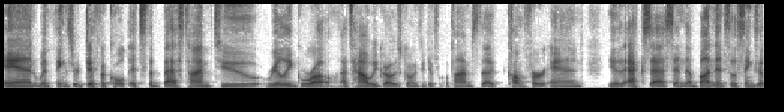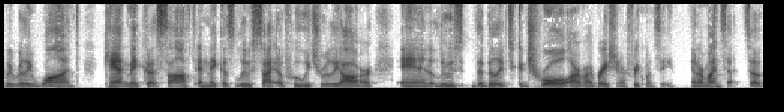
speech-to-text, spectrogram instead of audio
And when things are difficult, it's the best time to really grow. That's how we grow is going through difficult times. The comfort and you know the excess and the abundance, those things that we really want can make us soft and make us lose sight of who we truly are and lose the ability to control our vibration, our frequency, and our mindset. So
